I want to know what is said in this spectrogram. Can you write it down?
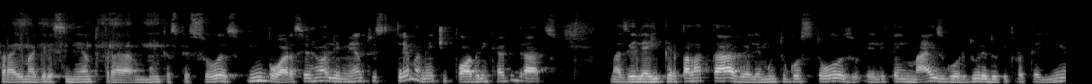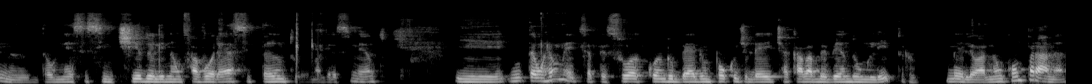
para emagrecimento para muitas pessoas, embora seja um alimento extremamente pobre em carboidratos. Mas ele é hiperpalatável, ele é muito gostoso, ele tem mais gordura do que proteína, então nesse sentido ele não favorece tanto o emagrecimento. E então realmente, se a pessoa quando bebe um pouco de leite acaba bebendo um litro, melhor não comprar, né?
